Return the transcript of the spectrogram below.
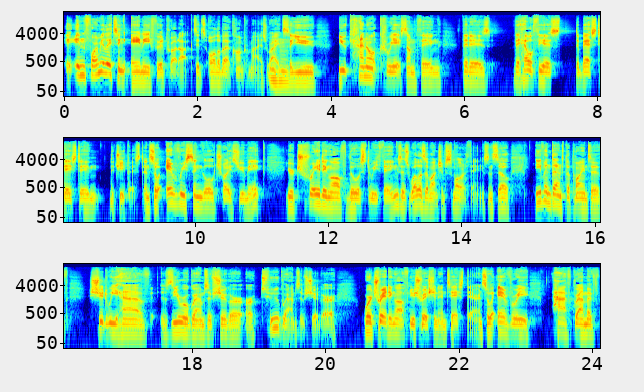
In formulating any food product, it's all about compromise, right? Mm-hmm. So you you cannot create something that is the healthiest, the best tasting, the cheapest. And so every single choice you make, you're trading off those three things as well as a bunch of smaller things. And so even down to the point of should we have zero grams of sugar or two grams of sugar, we're trading off nutrition and taste there. And so every half gram of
